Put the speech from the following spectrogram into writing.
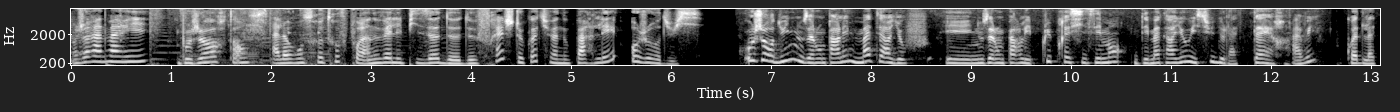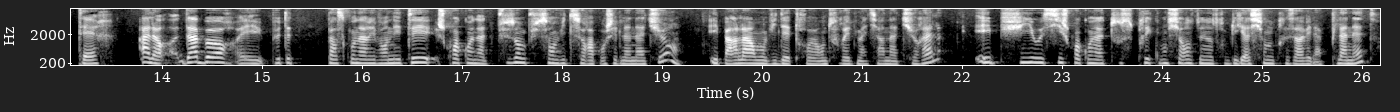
Bonjour Anne-Marie. Bonjour Hortense. Alors on se retrouve pour un nouvel épisode de Fresh. De quoi tu vas nous parler aujourd'hui? Aujourd'hui, nous allons parler matériaux et nous allons parler plus précisément des matériaux issus de la terre. Ah oui? Pourquoi de la terre? Alors d'abord, et peut-être parce qu'on arrive en été, je crois qu'on a de plus en plus envie de se rapprocher de la nature et par là envie d'être entouré de matières naturelles. Et puis aussi, je crois qu'on a tous pris conscience de notre obligation de préserver la planète.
